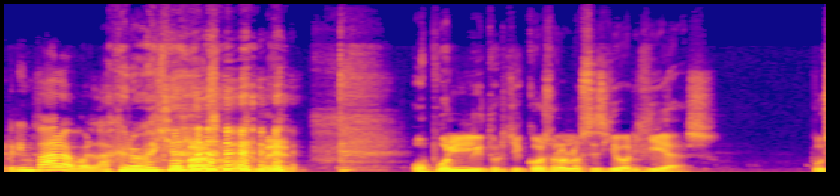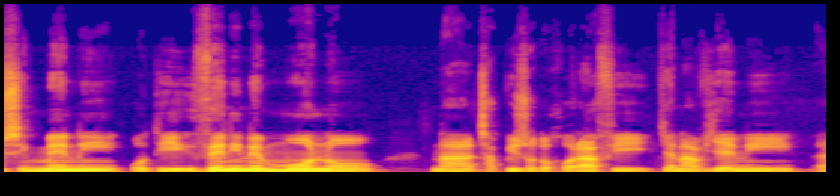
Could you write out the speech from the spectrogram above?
Πριν πάρα πολλά χρόνια. ναι. Ο πολυλειτουργικός ρόλος της γεωργίας που σημαίνει ότι δεν είναι μόνο να τσαπίζω το χωράφι και να βγαίνει ε,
